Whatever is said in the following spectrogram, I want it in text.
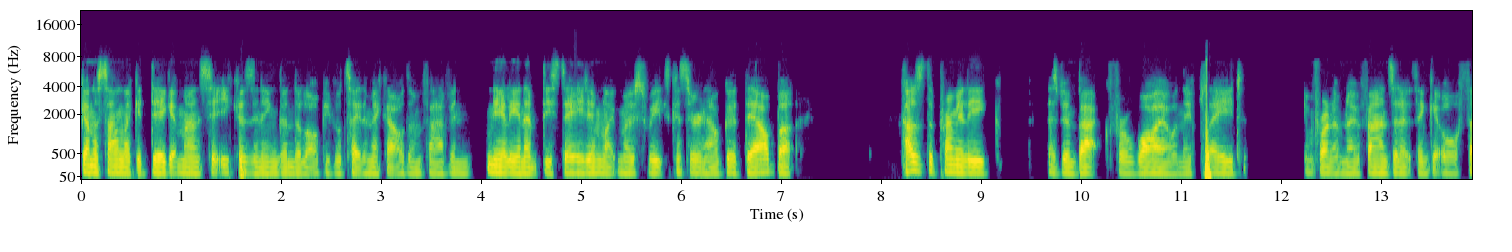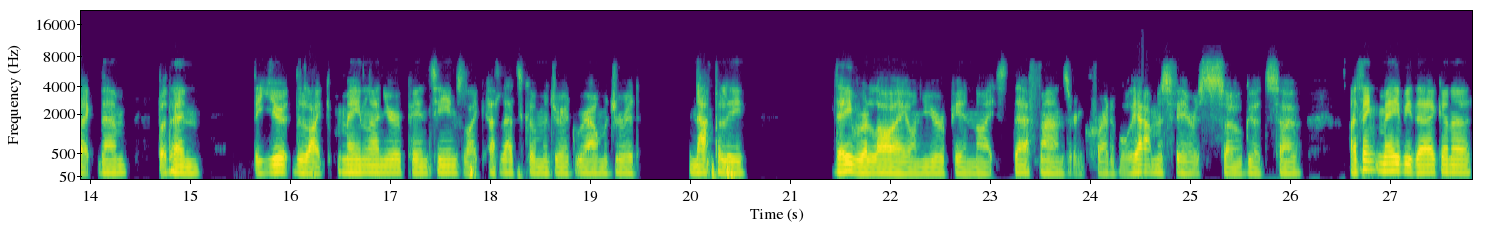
going to sound like a dig at Man City because in England, a lot of people take the mick out of them for having nearly an empty stadium like most weeks, considering how good they are. But because the Premier League has been back for a while and they've played in front of no fans, I don't think it will affect them. But then the the like mainland European teams like Atletico Madrid, Real Madrid, Napoli, they rely on European nights. Their fans are incredible. The atmosphere is so good. So I think maybe they're gonna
